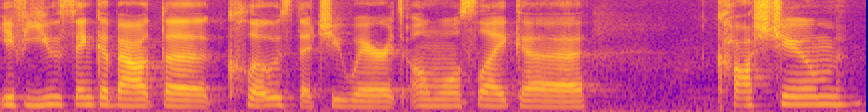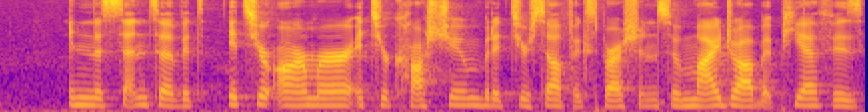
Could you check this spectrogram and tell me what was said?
if you think about the clothes that you wear it's almost like a costume in the sense of it's it's your armor it's your costume but it's your self-expression. So my job at pf is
